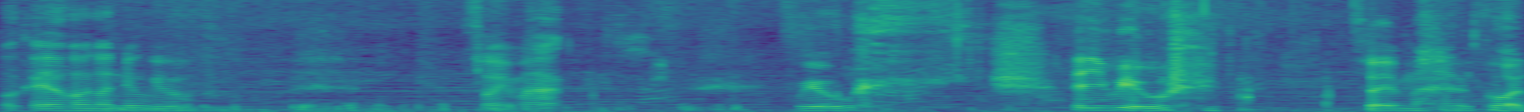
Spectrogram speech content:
โอเคทุกคนตอนนี้วิว สวยมาก วิว ได้ยินวิว สวยมากทุกคน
